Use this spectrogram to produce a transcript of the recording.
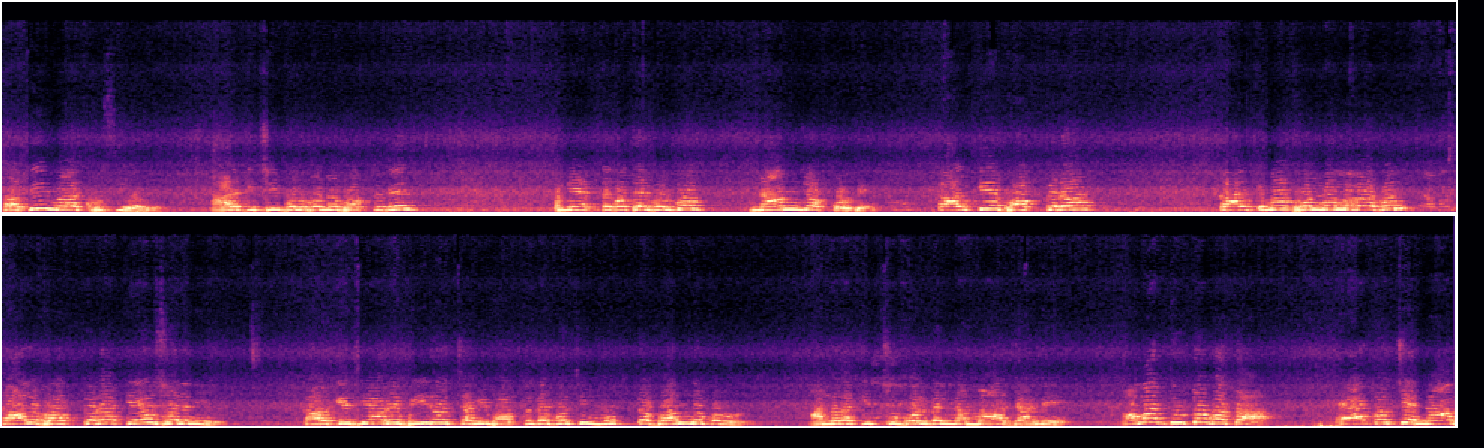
তাতেই মা খুশি হবে। আর কিছুই বলব না ভক্তদের। আমি একটা কথাই বলব, নাম জপ করবে। কালকে ভক্তরা, কালকে মা ফোন বন্ধ এখন। কাল ভক্তরা কেউ শোনেনি। কালকে যে আরে ভিড় হচ্ছে, আমি ভক্তদের বলছি, মুখটা বন্ধ করুন। আপনারা কিচ্ছু বলবেন না, মা জানে। আমার দুটো কথা। এক হচ্ছে নাম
